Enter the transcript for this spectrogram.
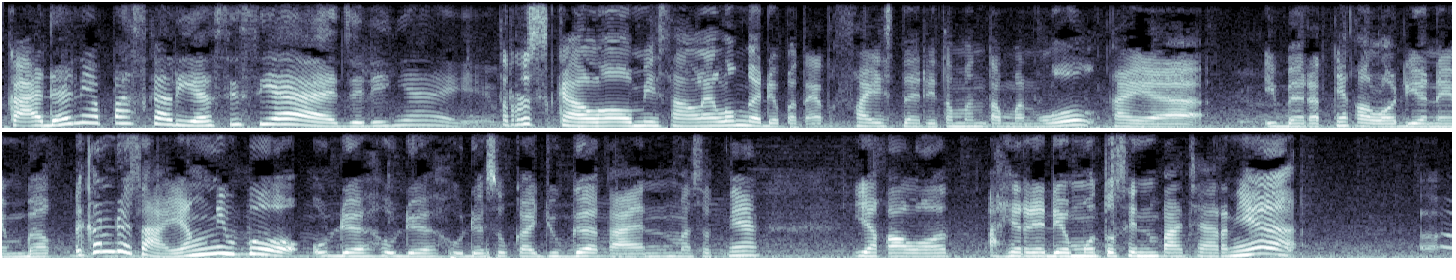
keadaannya pas kali ya sis ya jadinya ya Terus kalau misalnya lo nggak dapat advice dari teman-teman lo kayak ibaratnya kalau dia nembak, eh kan udah sayang nih Bo, udah udah udah suka juga kan. Maksudnya ya kalau akhirnya dia mutusin pacarnya eh,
